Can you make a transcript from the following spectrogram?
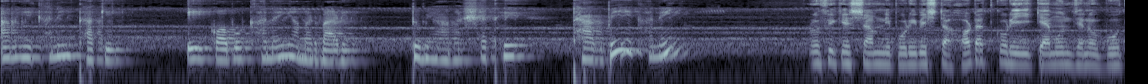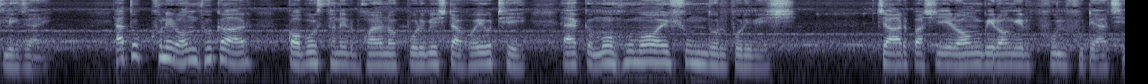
আমি এখানেই থাকি। এই কবরখানাই আমার বাড়ি। তুমি আমার সাথে থাকবে এখানে রফিকের সামনে পরিবেশটা হঠাৎ করেই কেমন যেন বদলে যায়। এতক্ষণের অন্ধকার, কবরস্থানের ভয়ানক পরিবেশটা হয়ে ওঠে এক মোহময় সুন্দর পরিবেশ। চারপাশে রং বেরঙের ফুল ফুটে আছে।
